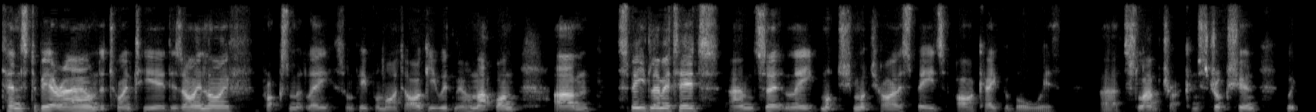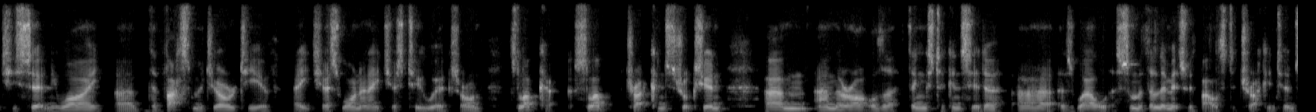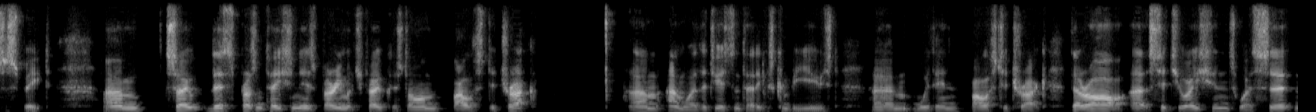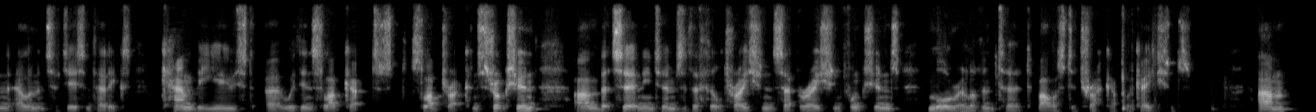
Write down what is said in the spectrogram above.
tends to be around a 20 year design life approximately some people might argue with me on that one um, speed limited and certainly much much higher speeds are capable with uh, slab track construction which is certainly why uh, the vast majority of HS1 and HS2 works are on slab, slab track construction um, and there are other things to consider uh, as well some of the limits with ballasted track in terms of speed um, so this presentation is very much focused on ballasted track um, and whether geosynthetics can be used um, within ballasted track. There are uh, situations where certain elements of geosynthetics can be used uh, within slab, slab track construction, um, but certainly in terms of the filtration separation functions, more relevant to, to ballasted track applications. Um,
